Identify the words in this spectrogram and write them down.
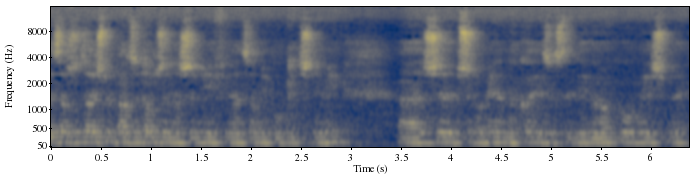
zarządzaliśmy bardzo dobrze naszymi finansami publicznymi, że przypominam, na koniec ostatniego roku mieliśmy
